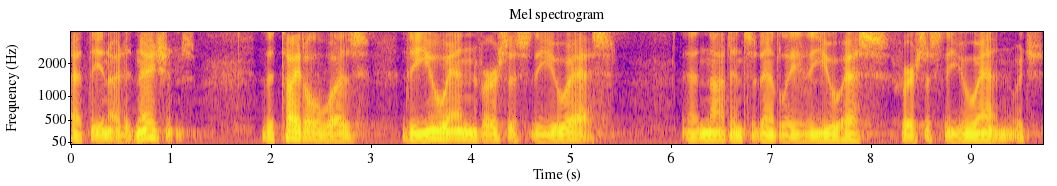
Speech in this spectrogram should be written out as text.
at the United Nations. The title was The UN versus the US, uh, not incidentally the US versus the UN, which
